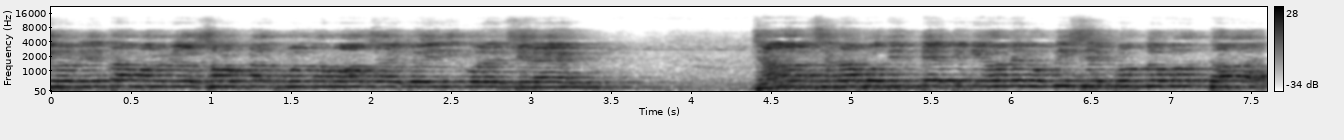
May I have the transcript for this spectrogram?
প্রিয় নেতা মাননীয় শওকাত মোল্লা মহাশয় তৈরি করেছিলেন, যার সেনাপতিত্বে তিনি হলেন অভিষেক বন্দ্যোপাধ্যায়।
